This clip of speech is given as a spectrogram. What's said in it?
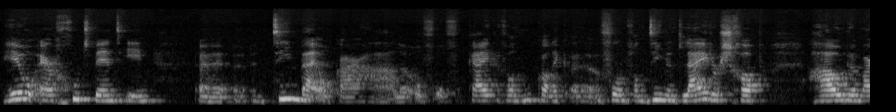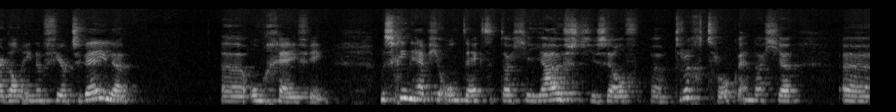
heel erg goed bent in een team bij elkaar halen of, of kijken van hoe kan ik een vorm van dienend leiderschap houden, maar dan in een virtuele omgeving. Misschien heb je ontdekt dat je juist jezelf terugtrok en dat je uh,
